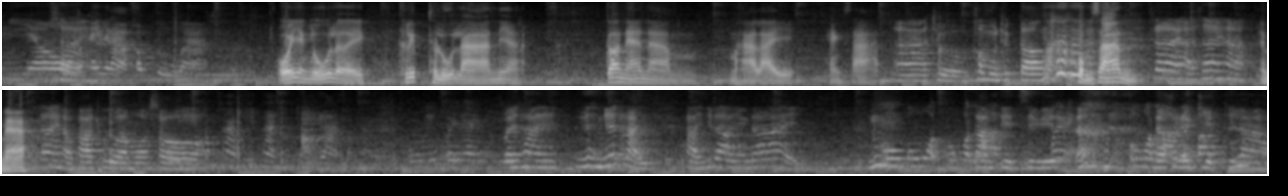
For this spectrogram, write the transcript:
เที่ยวใช่ ให้เวลากับครอบครัว โอ้ยยังรู้เลยคลิปทะลุล้านเนี่ย ก็แนะนำมหาลัยแห่งชาติ อ่าถูกข้อมูลถูกต้อง ผมสั้นใช่ค่ะ ใช่ค่ะ เห็นไหมใช่ค่ะ พาทัวร์มอชอนี่ต้องพาพี่พาที่ทุกร้านบ้างนะโอ้ยไปไทยไปไทยเนี่ยถ่ายถ่ายที่ลาวยังได้โปรโปรโมทโปรโมทตามติดชีวิตไม่โปรโมทแนวร้านธุรได้ปะกิจที่ลาว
